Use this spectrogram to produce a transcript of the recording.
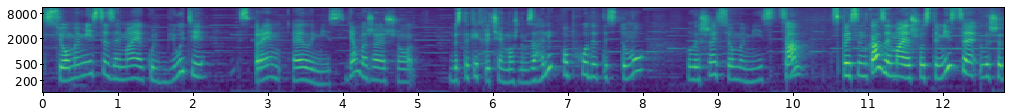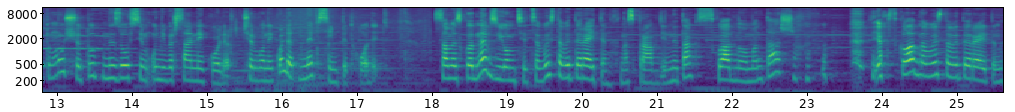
Сьоме місце займає Cult Beauty спреєм Elemis. Я вважаю, що без таких речей можна взагалі обходитись, тому лише сьоме місце. Space займає шосте місце лише тому, що тут не зовсім універсальний колір. Червоний колір не всім підходить. Саме складне в зйомці це виставити рейтинг насправді. Не так складно монтаж, як складно виставити рейтинг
